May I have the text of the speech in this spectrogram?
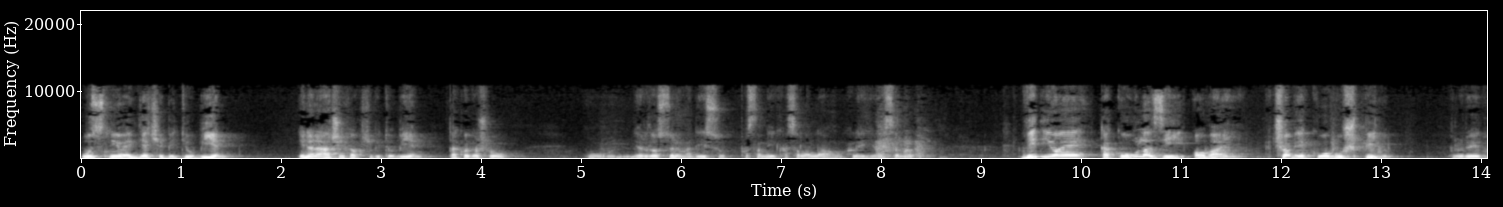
Usnio je gdje će biti ubijen i na način kako će biti ubijen. Tako je došlo u, u jerodostojnom hadisu poslanika, sallallahu alaihi wa sallam. Vidio je kako ulazi ovaj čovjek u ovu špilju. U redu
